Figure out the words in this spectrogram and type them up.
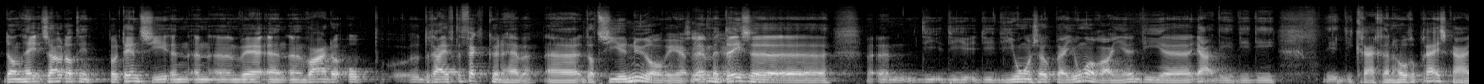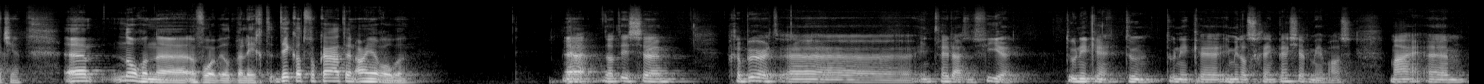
dan zou dat in potentie een, een, een, een, een waarde op drijvend effect kunnen hebben. dat zie je nu alweer. Zeker, Met deze, die, die, die, die jongens ook bij Jong Oranje, die, ja, die, die, die, die, die krijgen een hoger prijskaartje. nog een, een voorbeeld wellicht. Dick Advocaat en Arjen Robben. Ja, dat is gebeurd in 2004 toen ik, toen, toen ik uh, inmiddels geen perschef meer was. Maar um,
